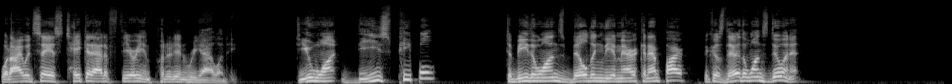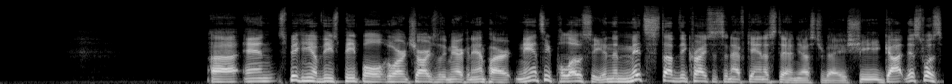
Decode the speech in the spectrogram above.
what I would say is take it out of theory and put it in reality. Do you want these people to be the ones building the American empire? Because they're the ones doing it. Uh, and speaking of these people who are in charge of the American empire, Nancy Pelosi, in the midst of the crisis in Afghanistan yesterday, she got this was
